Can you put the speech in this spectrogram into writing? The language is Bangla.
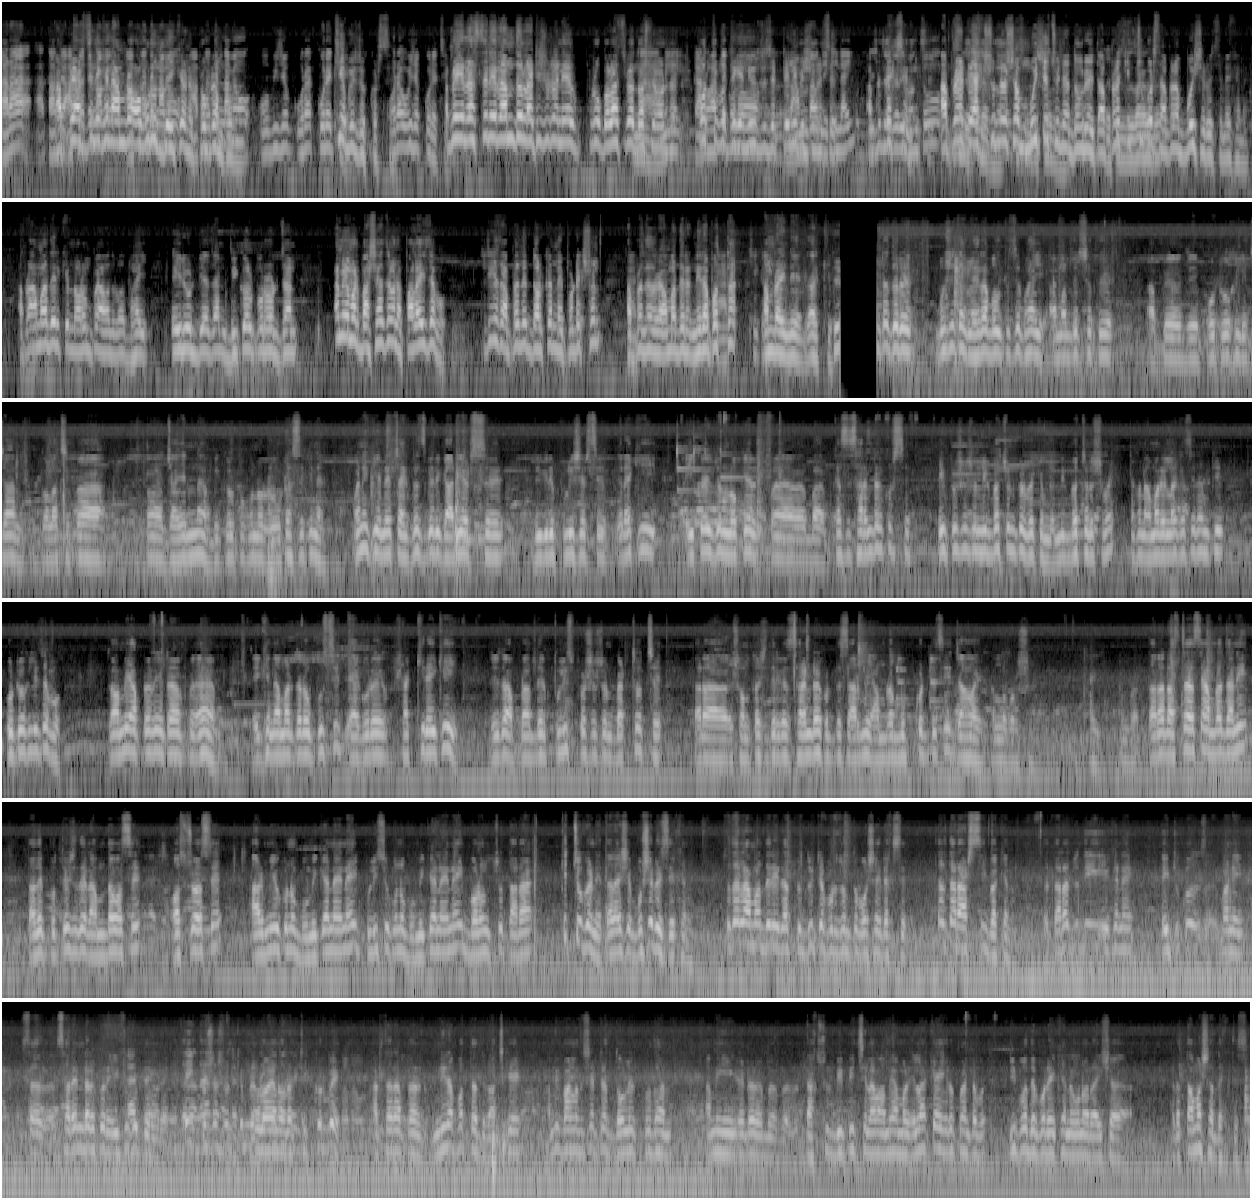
তারা আপনি আসছেন এখানে, আমরা অবরোধ দেই কেন? আপনাদের program অভিযোগ ওরা করেছে। কি অভিযোগ করছে? ওরা অভিযোগ করেছে। আপনি রাস্তায় রামদেও লাঠি শুটা নিয়ে পুরো গলা চিপে দশ না, মিনিট আমি কারও পত্র হাতে পত্রিকা কোনো নিউজ হচ্ছে টেলিভিশন রামদাও হচ্ছে দেখি নাই। আপনি দেখছেন? আপনারা একটা অ্যাকশন সব মুইতে চুনে দৌড়াইতো আপনারা কিচ্ছু করছেন আপনারা বসে রয়েছেন এখানে। আপনারা আমাদেরকে নরম পায় আমাদের ভাই এই রোড দিয়ে যান বিকল্প রোড যান। আমি আমার বাসায় যাব না পালাই যাব। ঠিক আছে আপনাদের দরকার নেই প্রোটেকশন আপনাদের আমাদের নিরাপত্তা আমরা এই নিয়ে আর কি। ঘণ্টা ধরে বসে থাকলে এরা বলতেছে ভাই আমাদের সাথে আপনি ওই যে পটুয়াখালী যান, গলাচিপা যাইয়েন না, বিকল্প কোনো রোড আছে কিনা? মানে কি এনে চার পাঁচ গাড়ি গাড়ি আসছে, দুই পুলিশ আসছে, এরা কি এই কয়েকজন লোকের কাছে সারেন্ডার করছে? এই প্রশাসন নির্বাচন করবে কেমনে? নির্বাচনের সময়? এখন আমার এলাকা ছিল আমি কি পটুয়াখালী যাব? তো আমি আপনার এটা হ্যাঁ এইখানে আমার যারা উপস্থিত, এগোরে সাক্ষী রেখেই যেহেতু আপনাদের পুলিশ প্রশাসন ব্যর্থ হচ্ছে তারা সন্ত্রাসীদের কাছে সারেন্ডার করতেছে আর্মি আমরা মুভ করতেছি, যা হয় আল্লাহ ভরসা। আমরা- তারা রাস্তায় আছে, আমরা জানি তাদের প্রতিবেশীদের রামদাও আছে, অস্ত্র আছে আর্মিও কোনো ভূমিকা নেয় নাই, পুলিশও কোনো ভূমিকা নেয় নাই, বরঞ্চ তারা কিচ্ছু করে তারা এসে বসে রয়েছে এখানে। তো তাহলে আমাদের এই রাত্র দুইটা পর্যন্ত বসাই রাখছে, তাহলে তারা আসছেই বা কেন? তারা যদি এখানে এইটুকু মানে সারেন্ডার করে এইটুকু এই প্রশাসন কেমনি ল অর্ডার ঠিক করবে? আর তারা আপনার নিরাপত্তা দেবে। আজকে আমি বাংলাদেশের একটা দলের প্রধান, আমি এটা ডাকসুর বিপি ছিলাম। আমি আমার এলাকায় এরকম একটা বিপদে পড়ে এখানে ওনারা এসে একটা তামাশা দেখতেছে।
